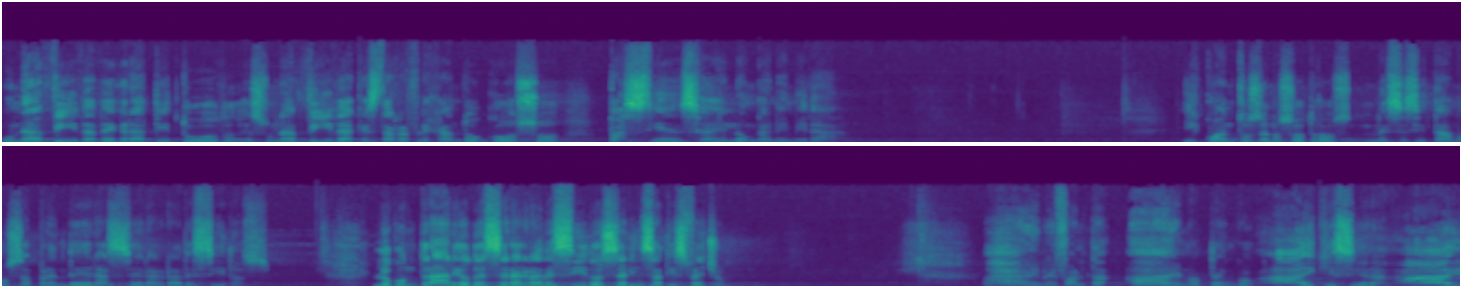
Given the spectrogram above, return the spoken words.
Una vida de gratitud es una vida que está reflejando gozo, paciencia y longanimidad. ¿Y cuántos de nosotros necesitamos aprender a ser agradecidos? Lo contrario de ser agradecido es ser insatisfecho ay, me falta, ay, no tengo, ay, quisiera, ay,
